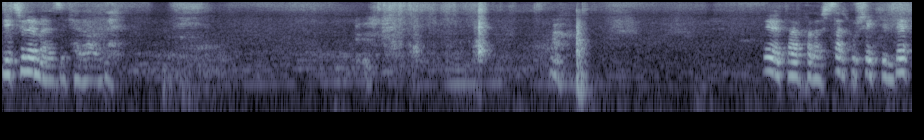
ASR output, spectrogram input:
geçiremezdik herhalde. Evet arkadaşlar bu şekilde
